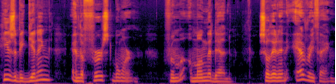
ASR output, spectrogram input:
He is the beginning and the firstborn from among the dead, so that in everything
